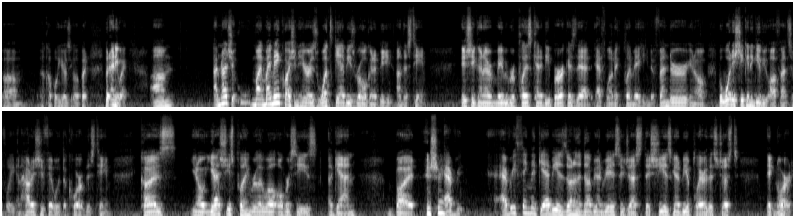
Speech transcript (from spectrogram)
um, a couple years ago. But but anyway, um, I'm not sure. My, my main question here is what's Gabby's role going to be on this team? Is she going to maybe replace Kennedy Burke as that athletic playmaking defender? You know, but what is she going to give you offensively, and how does she fit with the core of this team? Because you know, yes, she's playing really well overseas again, but is she? every everything that Gabby has done in the WNBA suggests that she is going to be a player that's just ignored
